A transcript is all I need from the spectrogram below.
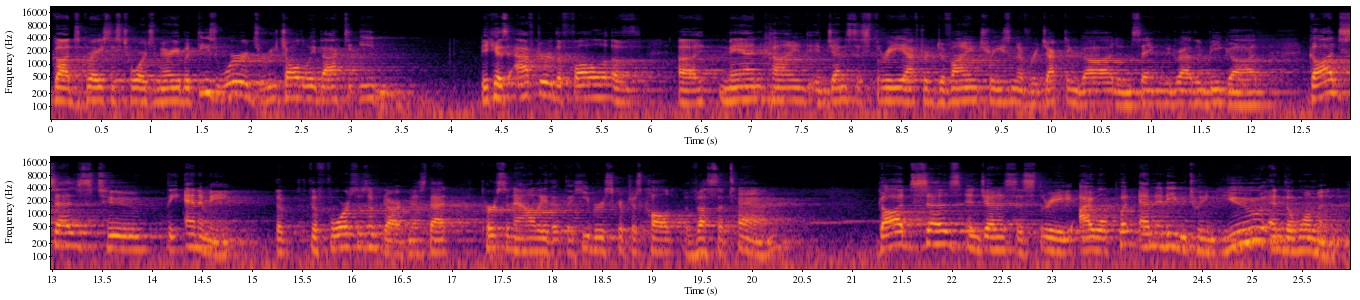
God's grace is towards Mary, but these words reach all the way back to Eden. Because after the fall of uh, mankind in Genesis 3, after divine treason of rejecting God and saying we'd rather be God, God says to the enemy, the, the forces of darkness, that personality that the Hebrew scriptures called the Satan, God says in Genesis 3, I will put enmity between you and the woman,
